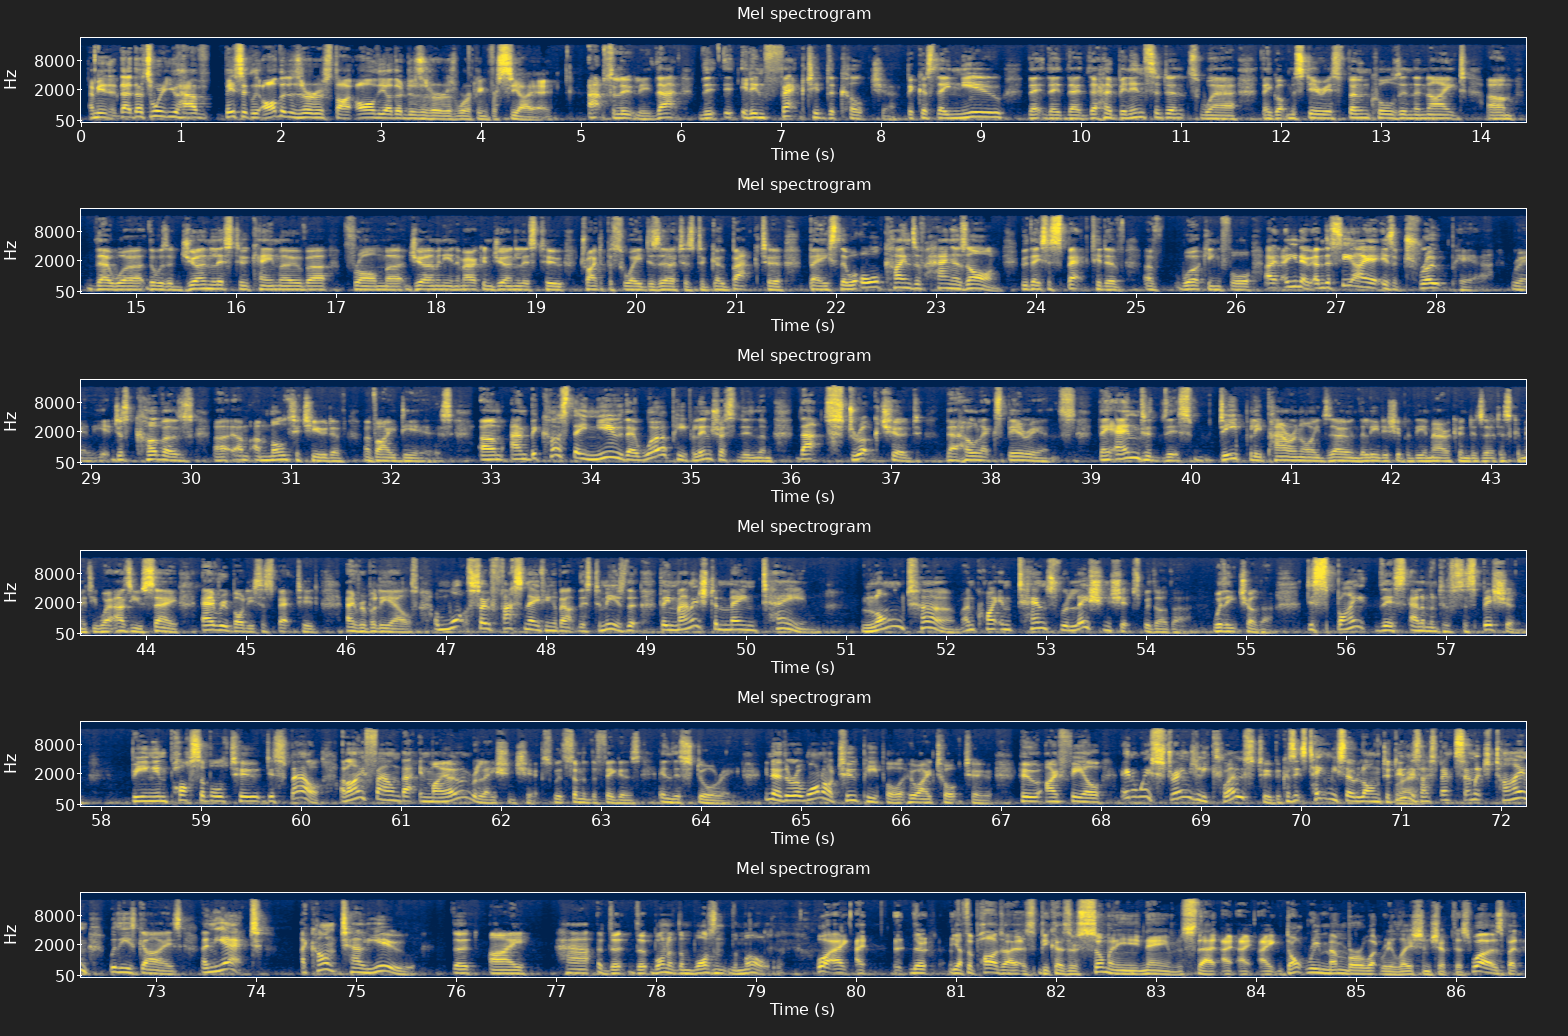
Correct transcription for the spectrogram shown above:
I mean, that, that's where you have basically all the deserters thought all the other deserters working for CIA. Absolutely, that the, it infected the culture because they knew that they, there had been incidents where they got mysterious phone calls in the night. Um, there were there was a journalist who came over from uh, Germany, an American journalist who tried to persuade deserters to go back to base. There were all kinds of hangers-on who they suspected of of working for. Uh, you know, and the CIA is a trope here. Really, it just covers uh, a, a, multitude of of ideas, um, and because they knew there were people people interested in them, that structured their whole experience. They entered this deeply paranoid zone, the leadership of the American Deserters Committee, where, as you say, everybody suspected everybody else. And what's so fascinating about this to me is that they managed to maintain long term and quite intense relationships with other with each other despite this element of suspicion being impossible to dispel. And I found that in my own relationships with some of the figures in this story. You know, there are one or two people who I talk to who I feel, in a way, strangely close to because it's taken me so long to do right. this. I spent so much time with these guys. And yet, I can't tell you that I ha- that, that one of them wasn't the mole. Well, I, I there, you have to apologize because there's so many names that I, I, I don't remember what relationship this was, but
